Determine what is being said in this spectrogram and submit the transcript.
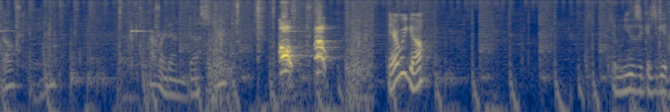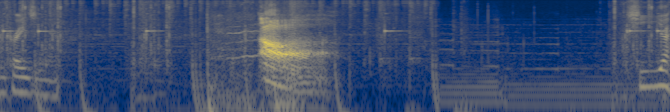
okay. Alright, Unduster. Oh! Oh! There we go. The music is getting crazy now. Oh! Chia.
